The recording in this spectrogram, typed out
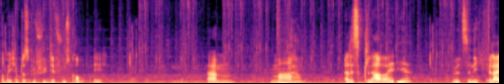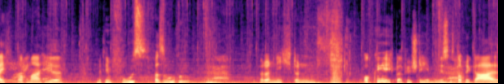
Aber ich habe das Gefühl, der Fuß kommt nicht. Ähm, Mom? Alles klar bei dir? Willst du nicht vielleicht nochmal hier mit dem Fuß versuchen? Oder nicht? Dann... Okay, ich bleib hier stehen. Mir ist es doch egal.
